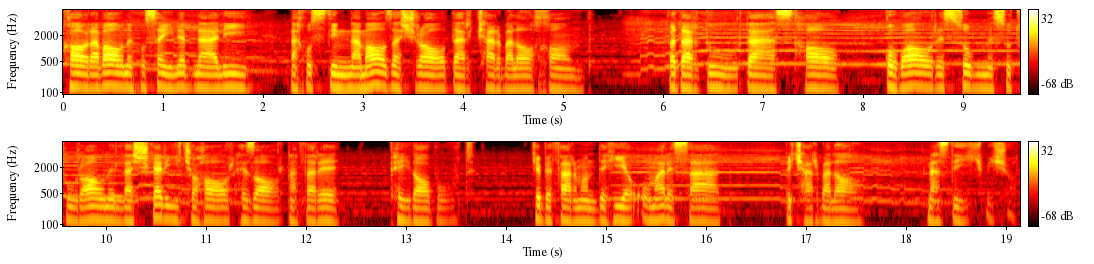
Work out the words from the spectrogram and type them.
کاروان حسین ابن علی نخستین نمازش را در کربلا خواند و در دور دست ها قبار سم سطوران لشکری چهار هزار نفره پیدا بود که به فرماندهی عمر سعد به کربلا نزدیک می شد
